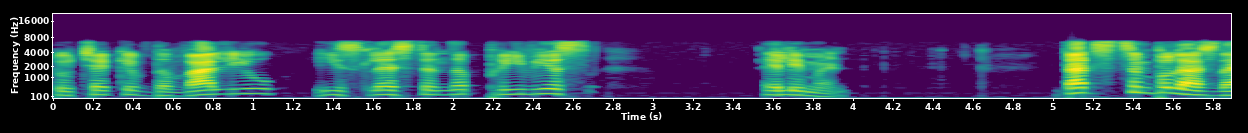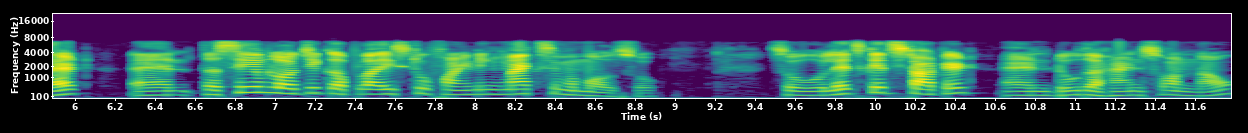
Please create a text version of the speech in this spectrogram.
to check if the value is less than the previous element. That's simple as that and the same logic applies to finding maximum also. So let's get started and do the hands-on now.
